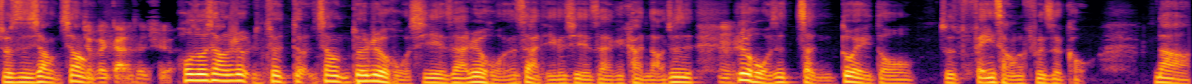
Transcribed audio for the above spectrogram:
就是像像就被赶出去了。或者说像热对对像对热火系列赛，热火跟塞尔提克系列赛可以看到，就是嗯。热火是整队都就是非常的 physical，那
